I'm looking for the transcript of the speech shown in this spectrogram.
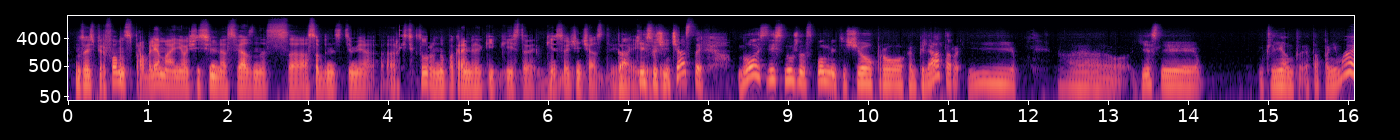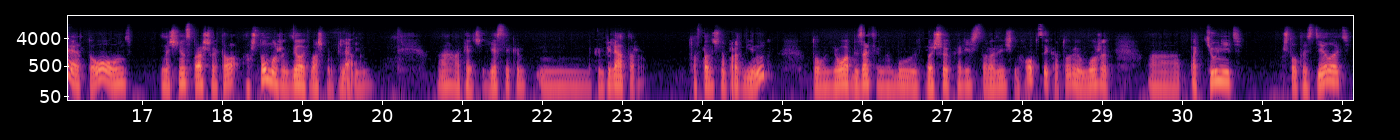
Ну, то есть performance проблемы, они очень сильно связаны с э, особенностями архитектуры, ну, по крайней мере, кейсы, кейсы очень частые. Да, да кейсы очень частые, но здесь нужно вспомнить еще про компилятор, и э, если клиент это понимает, то он начнет спрашивать того, а что может сделать ваш компилятор? Mm-hmm. А, опять же, если компилятор достаточно продвинут, то у него обязательно будет большое количество различных опций, которые может а, подтюнить, что-то сделать,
